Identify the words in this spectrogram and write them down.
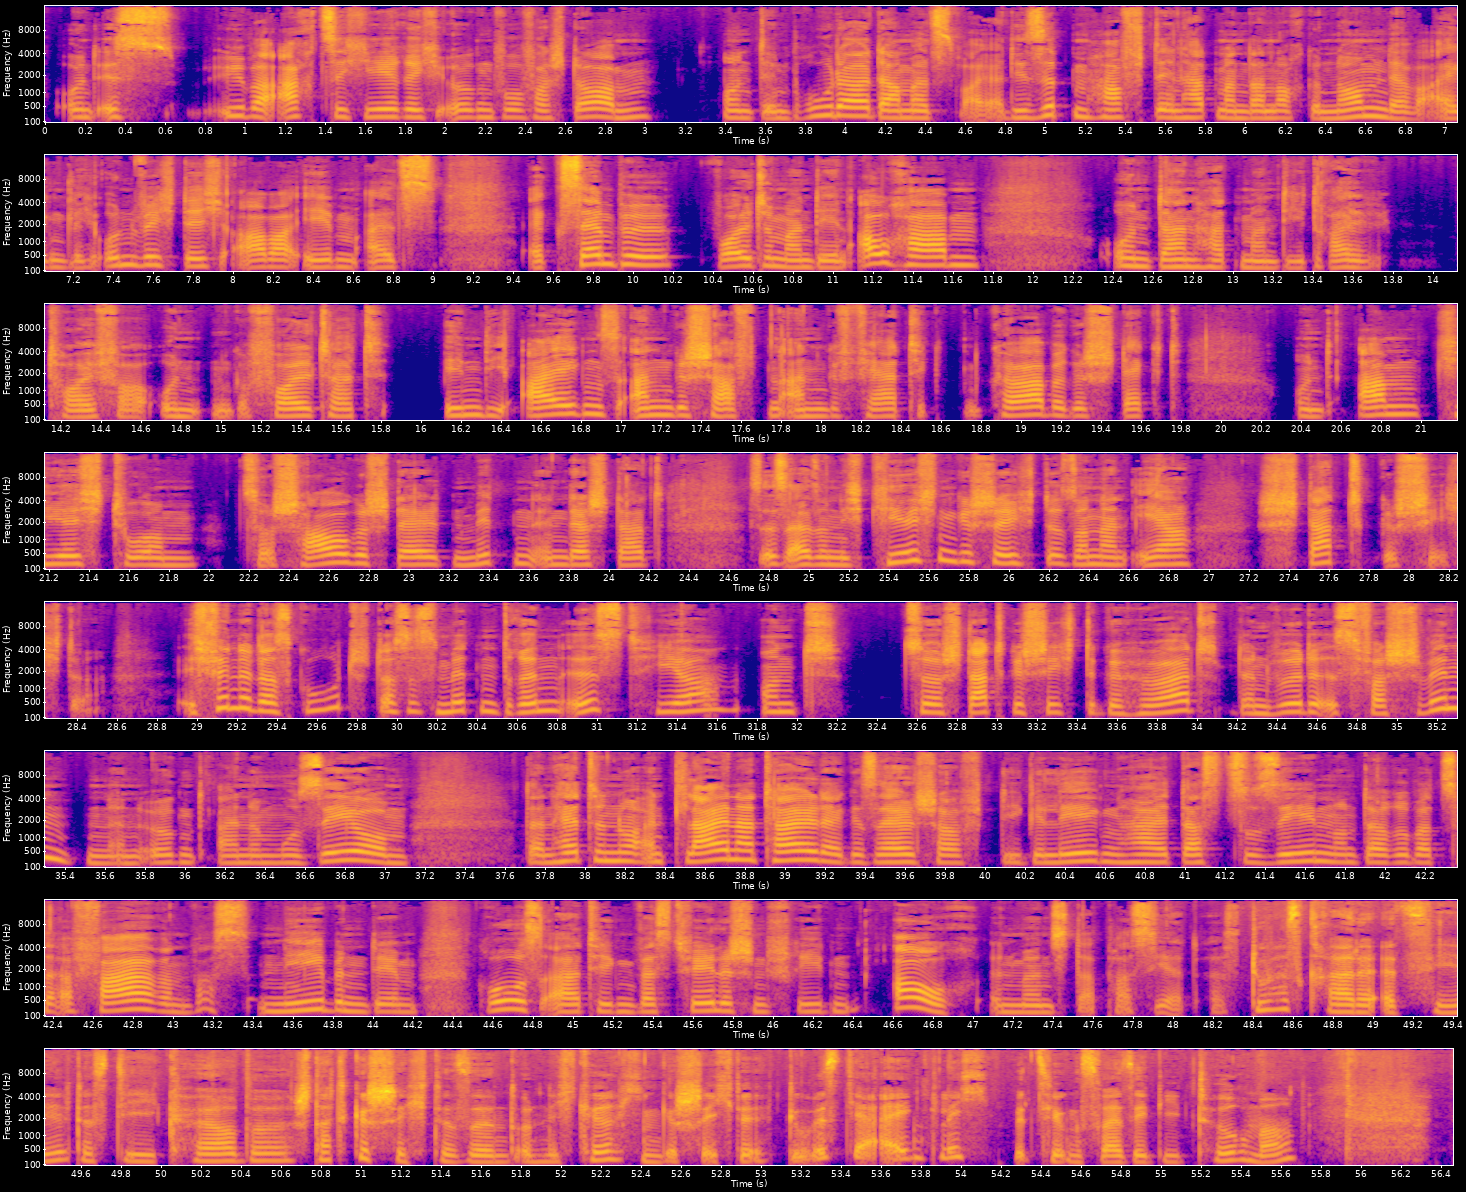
und ist über 80-jährig irgendwo verstorben. und den Bruder, damals war ja die Sippenhaft, den hat man dann noch genommen, der war eigentlich unwichtig, aber eben als Exempel wollte man den auch haben. Und dann hat man die drei Täufer unten gefoltert, in die eigens angeschafften, angefertigten Körbe gesteckt und am Kirchturm zur Schau gestellt, mitten in der Stadt. Es ist also nicht Kirchengeschichte, sondern eher Stadtgeschichte. Ich finde das gut, dass es mittendrin ist hier und zur Stadtgeschichte gehört, dann würde es verschwinden in irgendeinem Museum, dann hätte nur ein kleiner Teil der Gesellschaft die Gelegenheit, das zu sehen und darüber zu erfahren, was neben dem großartigen westfälischen Frieden auch in Münster passiert ist. Du hast gerade erzählt, dass die Körbe Stadtgeschichte sind und nicht Kirchengeschichte. Du bist ja eigentlich, beziehungsweise die Türmer,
